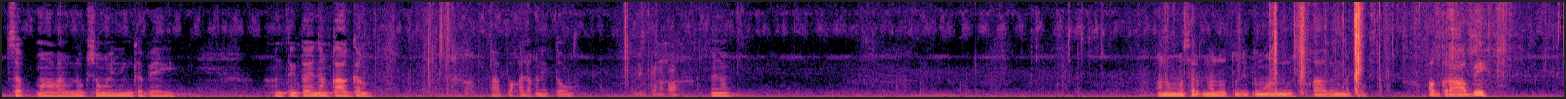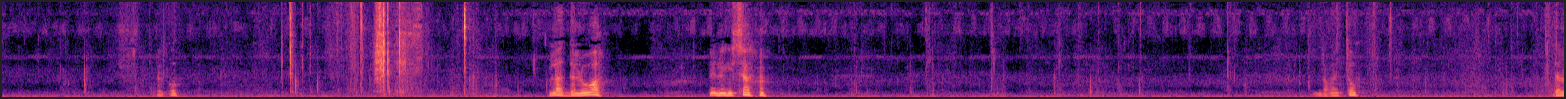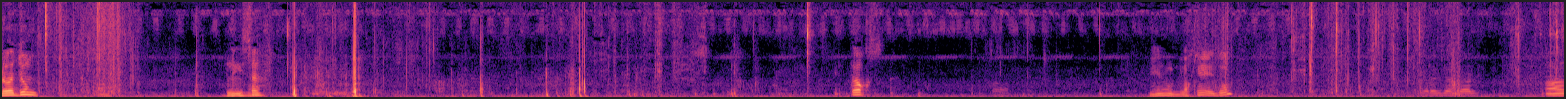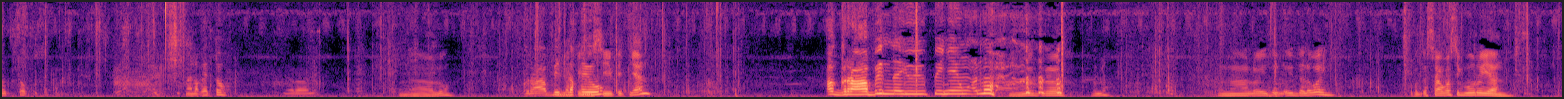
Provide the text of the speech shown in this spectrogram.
What's up mga kanugnog so ngayon yung gabi ay hunting tayo ng kagang. Napakalaki nito. Alig ka na pa? Ano? Anong masarap na luto dito mga kanugnog sa kagang na to? Ah, grabe. Ako. Wala, dalawa. Yan ang isa. Laki ito. Dalawa jong. Isa. Tox. Yun, laki eh doon. Ah, tox. Malaki to. Nalo. Grabe, Laki laki oh. sipit yan. Ah, grabe, nayuyupi niya yung ano. Ano, gra. Ano? Nalo idol. Uy, dalawa eh. Mag-asawa siguro yan.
